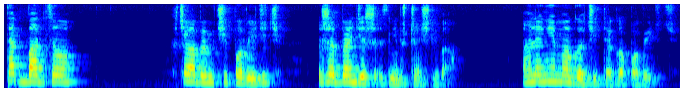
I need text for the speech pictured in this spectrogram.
Tak bardzo chciałabym Ci powiedzieć, że będziesz z nim szczęśliwa, ale nie mogę Ci tego powiedzieć.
